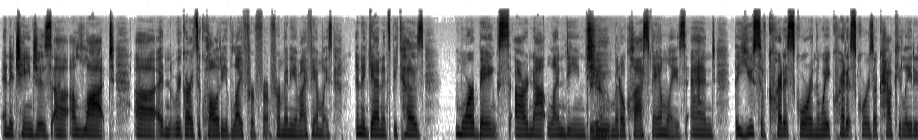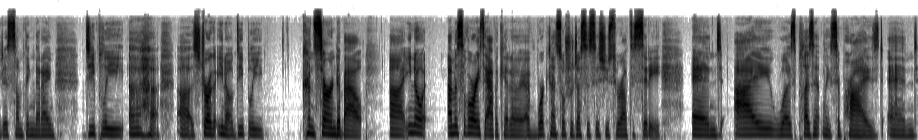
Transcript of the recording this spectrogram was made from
and it changes uh, a lot uh, in regards to quality of life for, for for many of my families. And again, it's because more banks are not lending to Yeah. middle class families and the use of credit score and the way credit scores are calculated is something that i'm deeply uh, uh, struggle you know deeply concerned about uh, you know i'm a civil rights advocate I- i've worked on social justice issues throughout the city and i was pleasantly surprised and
